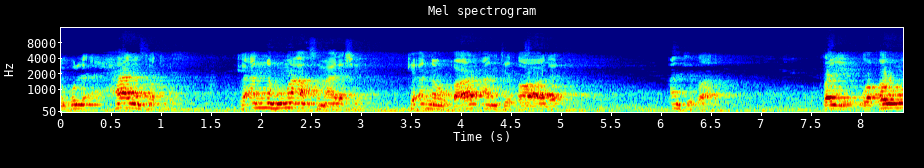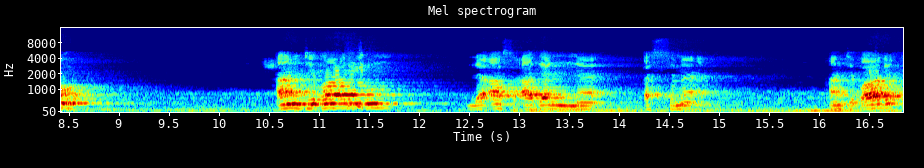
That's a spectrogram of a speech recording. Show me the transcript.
نقول حالا تطلق كأنه ما أقسم على شيء كأنه قال أنت طالق أنت طالق. طيب وقوله أنت طالق لأصعدن السماء. أنت طالق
